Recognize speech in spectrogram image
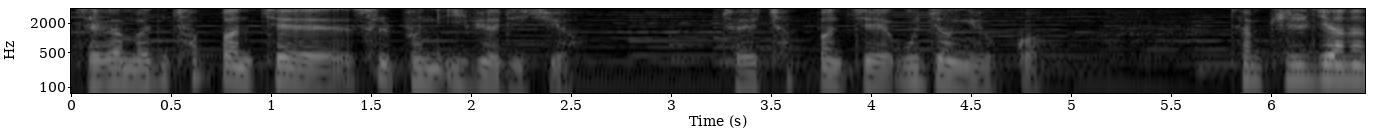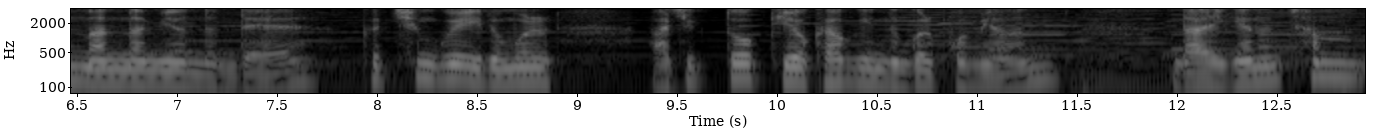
제가 맞은 첫 번째 슬픈 이별이지요. 저의 첫 번째 우정이었고 참 길지 않은 만남이었는데 그 친구의 이름을 아직도 기억하고 있는 걸 보면 나에게는 참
